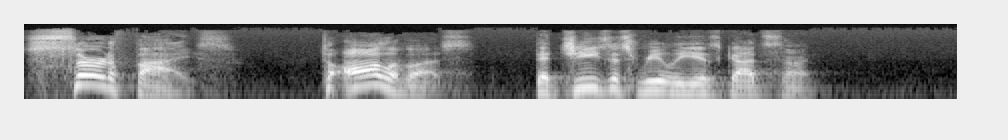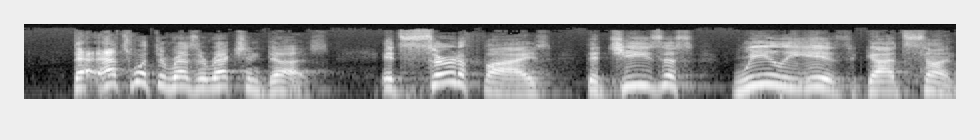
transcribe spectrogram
certifies to all of us that Jesus really is God's Son. That, that's what the resurrection does. It certifies that Jesus really is God's Son.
